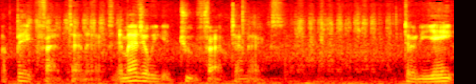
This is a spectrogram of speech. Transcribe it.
A big fat 10x. Imagine we get two fat 10x. 38.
